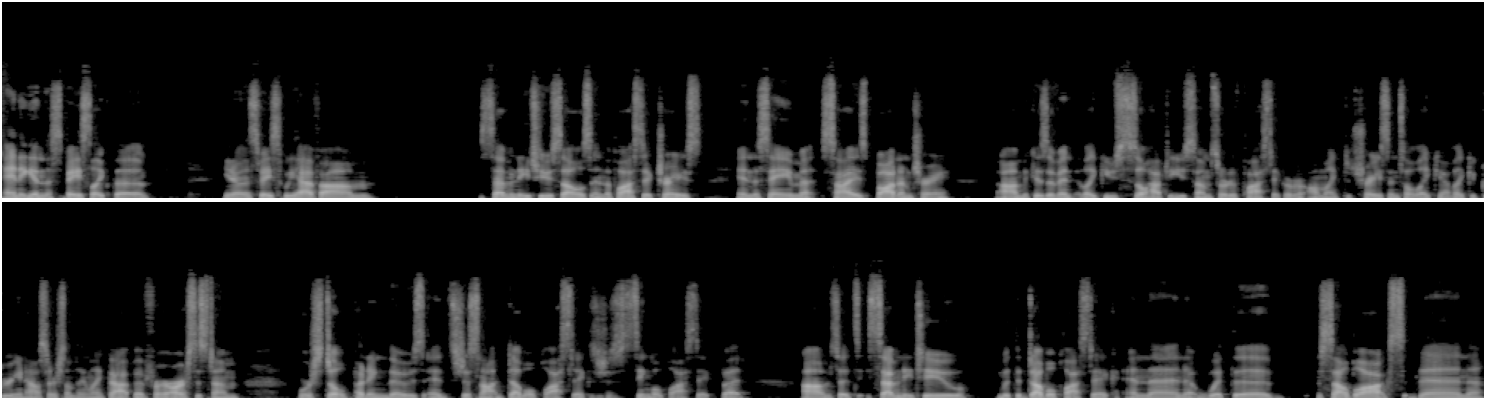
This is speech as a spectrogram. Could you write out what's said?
And again, the space like the you know, the space we have um 72 cells in the plastic trays in the same size bottom tray. Um, because event like you still have to use some sort of plastic or on like the trays until like you have like a greenhouse or something like that. But for our system, we're still putting those. It's just not double plastic; it's just single plastic. But um, so it's seventy two with the double plastic, and then with the cell blocks, then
